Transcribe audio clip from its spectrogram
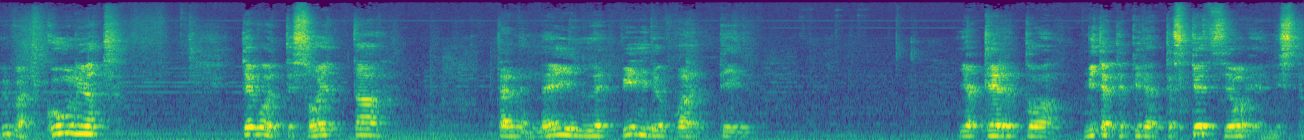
Hyvät kuulijat, te voitte soittaa tänne meille viihdevarttiin ja kertoa, mitä te pidätte sketsiohjelmista.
